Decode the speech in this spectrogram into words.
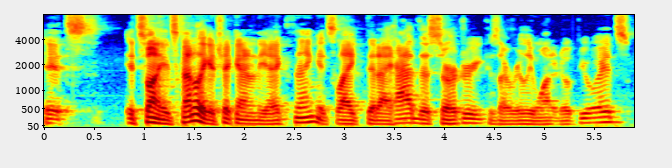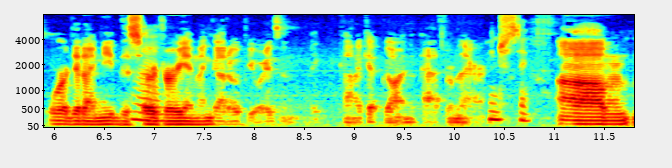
It's it's funny. It's kind of like a chicken and the egg thing. It's like, did I have this surgery because I really wanted opioids, or did I need this mm. surgery and then got opioids? And kind of kept going the path from there. Interesting. Um,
